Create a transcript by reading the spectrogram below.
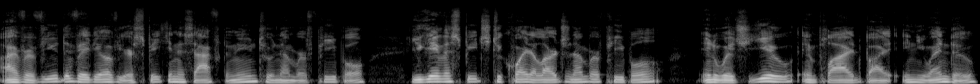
I have reviewed the video of your speaking this afternoon to a number of people. You gave a speech to quite a large number of people in which you implied by innuendo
